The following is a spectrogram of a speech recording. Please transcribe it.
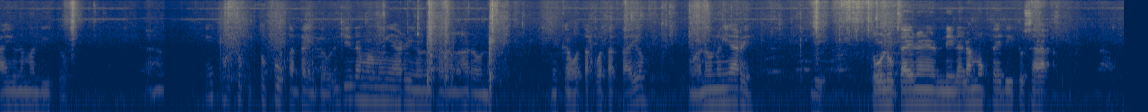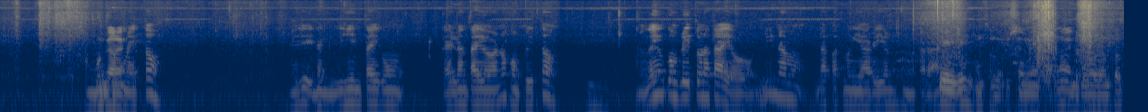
Tayo naman dito. Ah, eh, tupukan tayo ito. Hindi naman mangyari nung nakarang araw na may kawatak-watak tayo. Kung anong nangyari. Di, tulog tayo na nilalamok tayo dito sa sa bundok na ito. Hindi, naghihintay kung kailan tayo ano, kompleto. Ngayon kompleto na tayo, hindi na dapat mangyari yun nung nakaraan. Ang tulo isa niya. Ano, jowa tol?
